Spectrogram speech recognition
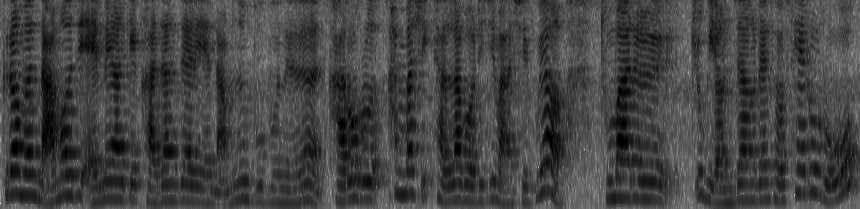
그러면 나머지 애매하게 가장자리에 남는 부분은 가로로 한 마씩 잘라버리지 마시고요. 두 마를 쭉 연장을 해서 세로로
